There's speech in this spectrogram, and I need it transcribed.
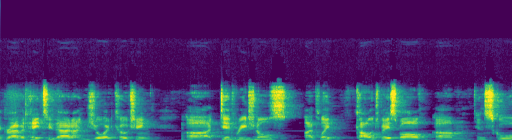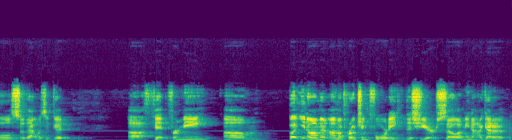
gravitate to that. I enjoyed coaching. Uh, did regionals. I played college baseball um, in school, so that was a good uh, fit for me. Um, but you know, I'm I'm approaching 40 this year, so I mean, I gotta,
